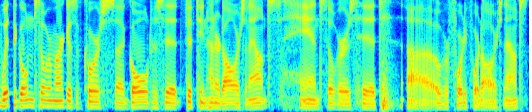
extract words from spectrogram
with the gold and silver markets, of course, uh, gold has hit $1,500 an ounce, and silver has hit uh, over $44 an ounce.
